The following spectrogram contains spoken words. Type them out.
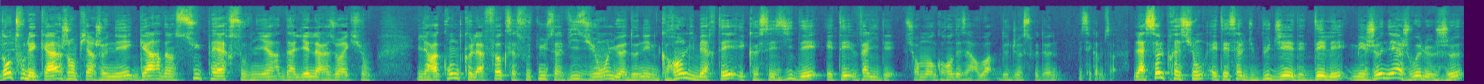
Dans tous les cas, Jean-Pierre Jeunet garde un super souvenir d'Alien la Résurrection. Il raconte que la Fox a soutenu sa vision, lui a donné une grande liberté et que ses idées étaient validées. Sûrement grand désarroi de Joss Whedon, mais c'est comme ça. La seule pression était celle du budget et des délais, mais Jeunet a joué le jeu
